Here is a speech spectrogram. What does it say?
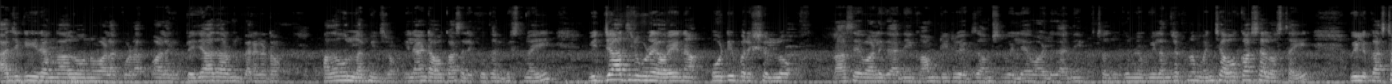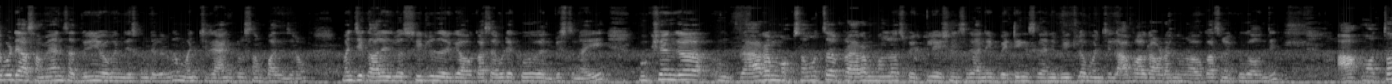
రాజకీయ రంగాల్లో ఉన్న వాళ్ళకు కూడా వాళ్ళకి ప్రజాదరణ పెరగడం పదవులు లభించడం ఇలాంటి అవకాశాలు ఎక్కువ కనిపిస్తున్నాయి. విద్యార్థులు కూడా ఎవరైనా పోటీ పరీక్షల్లో రాసేవాళ్ళు కానీ కాంపిటేటివ్ ఎగ్జామ్స్ వెళ్ళే వాళ్ళు కానీ చదువుకునే వీళ్ళందరికీ కూడా మంచి అవకాశాలు వస్తాయి. వీళ్ళు కష్టపడి ఆ సమయాన్ని సద్వినియోగం చేసుకుంటే కనుక మంచి ర్యాంకులు సంపాదించడం మంచి కాలేజీలో సీట్లు దొరికే అవకాశాలు కూడా ఎక్కువగా కనిపిస్తున్నాయి. ముఖ్యంగా ప్రారంభ సంవత్సర ప్రారంభంలో స్పెక్యులేషన్స్ కానీ బెట్టింగ్స్ కానీ వీటిలో మంచి లాభాలు రావడానికి కూడా అవకాశం ఎక్కువగా ఉంది. ఆ మొత్తం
